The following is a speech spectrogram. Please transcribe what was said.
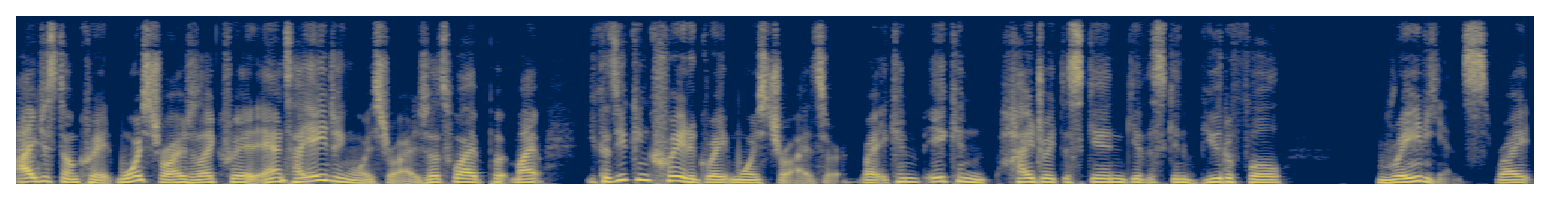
I just don't create moisturizers. I create anti-aging moisturizers. That's why I put my because you can create a great moisturizer, right? It can it can hydrate the skin, give the skin beautiful radiance, right?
